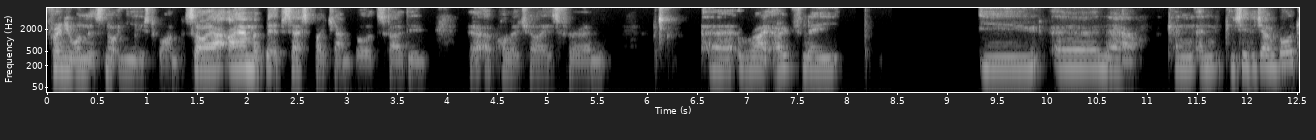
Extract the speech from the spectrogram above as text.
for anyone that's not used one. So I, I am a bit obsessed by Jamboard, so I do uh, apologise for. Um, uh, right, hopefully you uh, now can and can you see the Jamboard?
